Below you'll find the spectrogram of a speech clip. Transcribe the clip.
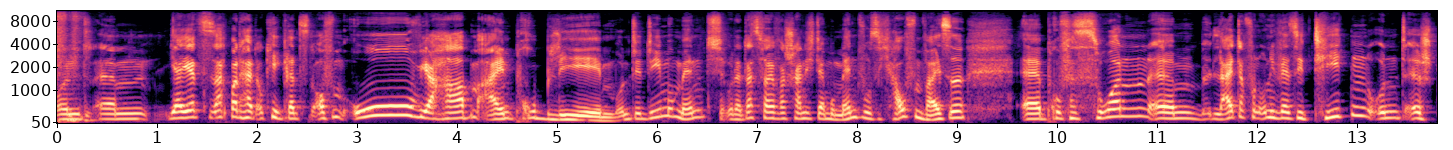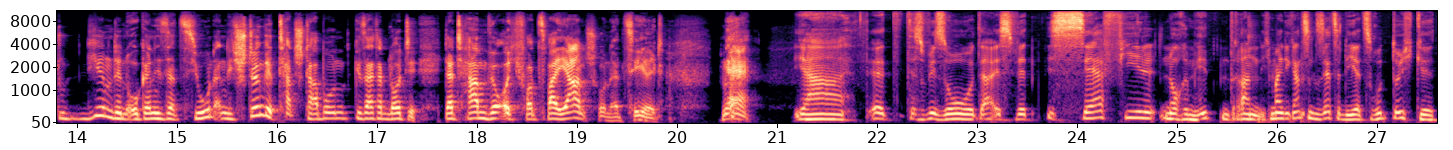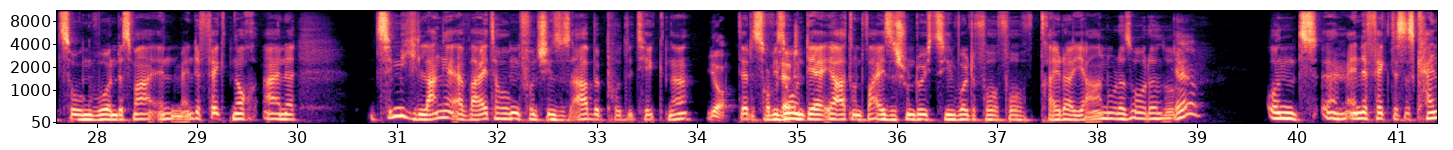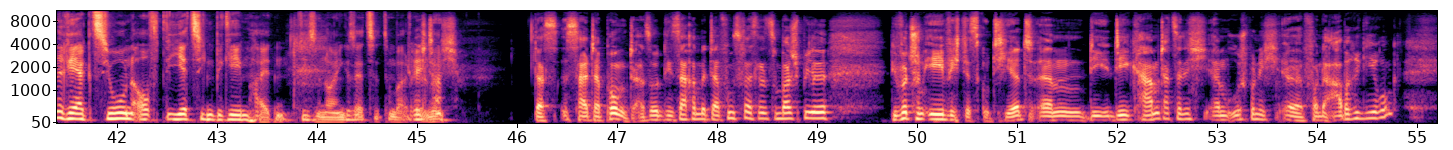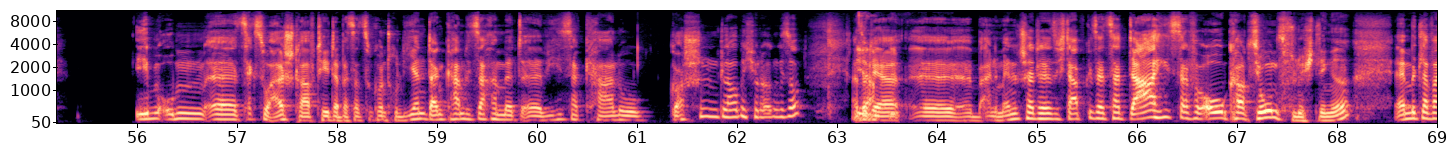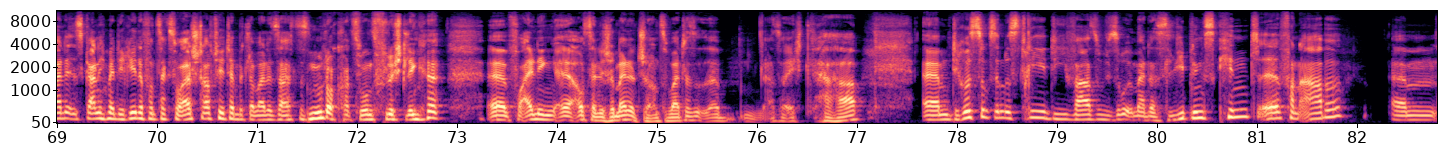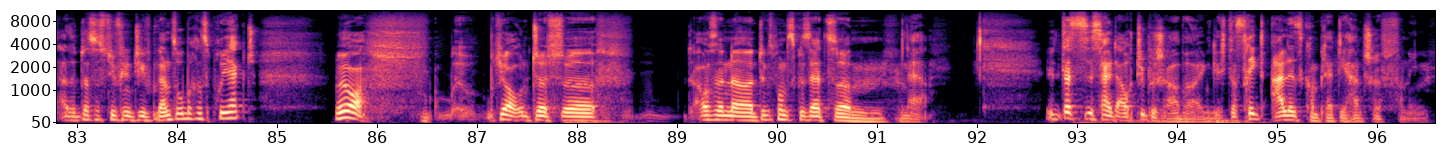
Und ähm, ja, jetzt sagt man halt, okay, Grenzen offen. Oh, wir haben ein Problem. Und in dem Moment, oder das war wahrscheinlich der Moment, wo sich haufenweise äh, Professoren, ähm, Leiter von Universitäten und äh, Studierendenorganisationen an die Stirn getatscht haben und gesagt haben, Leute, das haben wir euch vor zwei Jahren schon erzählt. Nee. Ja, äh, das sowieso, da ist, wird, ist sehr viel noch im Hinten dran. Ich meine, die ganzen Gesetze, die jetzt durchgezogen wurden, das war im Endeffekt noch eine ziemlich lange Erweiterung von Shinzo Abe-Politik, ne? Ja. Der das sowieso komplett. in der Art und Weise schon durchziehen wollte vor, vor drei, drei Jahren oder so oder so. Ja. Und äh, im Endeffekt, das ist keine Reaktion auf die jetzigen Begebenheiten, diese neuen Gesetze zum Beispiel. Ne? Richtig. Ne? Das ist halt der Punkt. Also die Sache mit der Fußfessel zum Beispiel, die wird schon ewig diskutiert. Ähm, die Idee kam tatsächlich ähm, ursprünglich äh, von der Abe-Regierung, eben um äh, Sexualstraftäter besser zu kontrollieren. Dann kam die Sache mit, äh, wie hieß er, Carlo Goschen, glaube ich, oder irgendwie so. Also ja. der äh, eine Manager, der sich da abgesetzt hat, da hieß dann von, oh, Kautionsflüchtlinge. Äh, mittlerweile ist gar nicht mehr die Rede von Sexualstraftätern, mittlerweile sagt es nur noch Kautionsflüchtlinge, äh, vor allen Dingen äh, ausländische Manager und so weiter. Äh, also echt, haha. Ähm, die Rüstungsindustrie, die war sowieso immer das Lieblingskind äh, von Abe. Ähm, also das ist definitiv ein ganz oberes Projekt. Ja, ja, und das äh, Ausländer-Dingsbums-Gesetz, ähm, naja. Das ist halt auch typisch Abe eigentlich. Das trägt alles komplett die Handschrift von ihm.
